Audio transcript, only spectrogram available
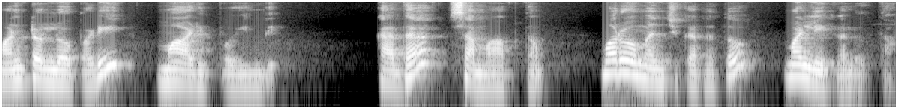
మంటల్లో పడి మాడిపోయింది. కథ సమాప్తం. మరో మంచి కథతో మళ్ళీ కలుద్దాం.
